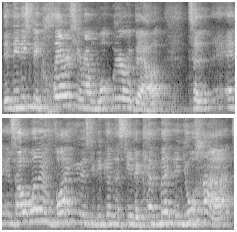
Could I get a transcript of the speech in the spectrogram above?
There, there needs to be clarity around what we're about. To, and, and so I want to invite you as you begin this year to commit in your heart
